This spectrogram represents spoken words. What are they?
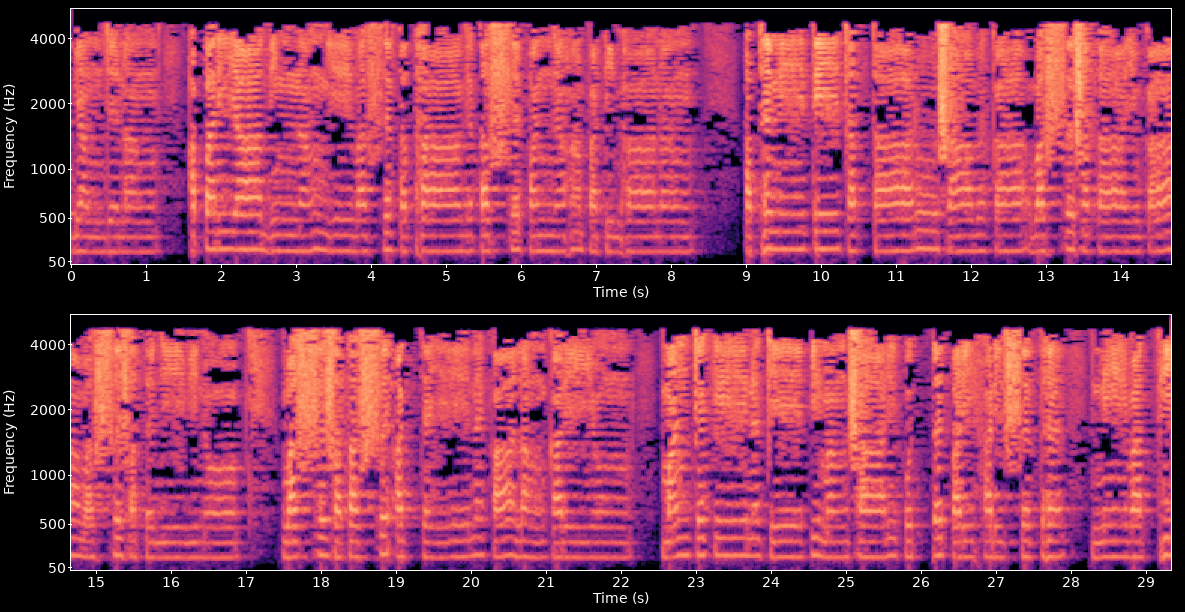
ව්‍යංජනං අපරියාදින්නම් යේ වස්ස තථාගතස්ස පඤ්ඤහ පටිභානං අතමේ තේ චත්තාරෝ ශාවකා වස්ස සතායුකා වස්ස සත ජීවිනෝ වස්ස සතස්ස අච්චයේන කාලං කරියුං මංචකේන චේපි මංසාරි පුත්ත පරිහරිස්සත නේවත්ථි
